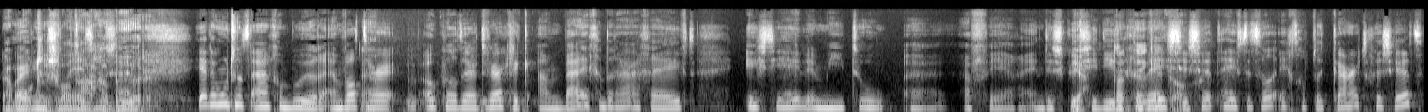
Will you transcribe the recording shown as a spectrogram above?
Daar moet dus wat aan gebeuren. Ja, daar moet wat aan gebeuren. En wat ja. er ook wel daadwerkelijk aan bijgedragen heeft, is die hele MeToo-affaire en discussie die er geweest is. Het heeft het wel echt op de kaart gezet.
